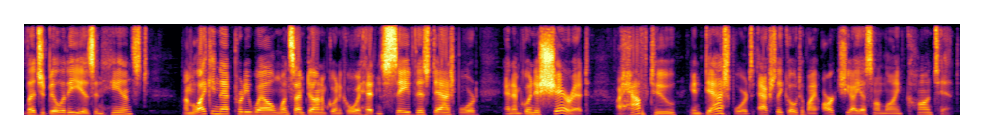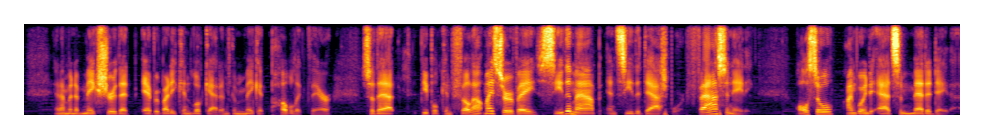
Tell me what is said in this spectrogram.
legibility is enhanced. I'm liking that pretty well. Once I'm done, I'm going to go ahead and save this dashboard and I'm going to share it I have to, in dashboards, actually go to my ArcGIS Online content. And I'm going to make sure that everybody can look at it. I'm going to make it public there so that people can fill out my survey, see the map, and see the dashboard. Fascinating. Also, I'm going to add some metadata.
